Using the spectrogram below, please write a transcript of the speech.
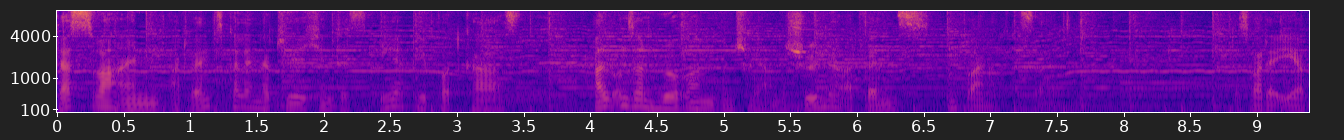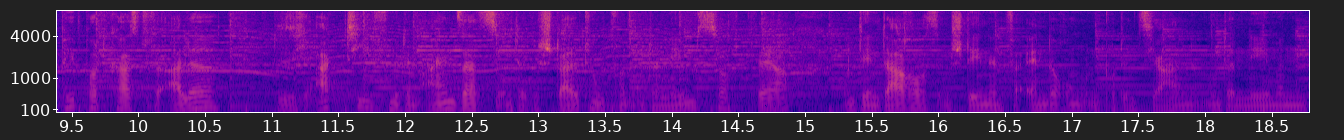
Das war ein Adventskalendertürchen des ERP-Podcasts. All unseren Hörern wünschen wir eine schöne Advents- und Weihnachtszeit. Das war der ERP-Podcast für alle, die sich aktiv mit dem Einsatz und der Gestaltung von Unternehmenssoftware und den daraus entstehenden Veränderungen und Potenzialen im Unternehmen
